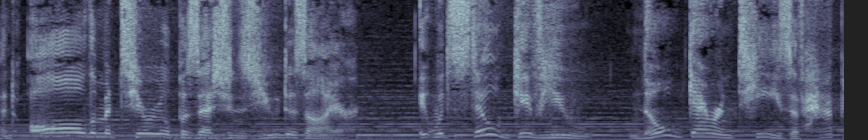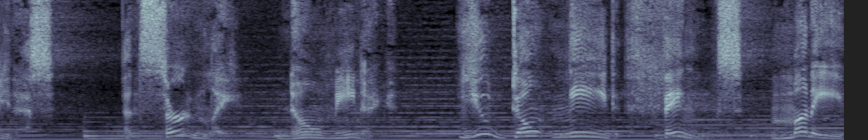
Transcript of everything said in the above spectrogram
and all the material possessions you desire, it would still give you no guarantees of happiness, and certainly no meaning. You don't need things, money,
